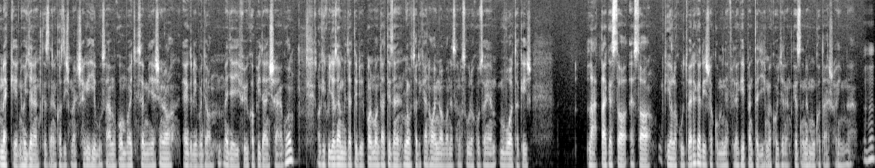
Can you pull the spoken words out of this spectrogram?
megkérni, hogy jelentkezzenek az ismert segélyhívószámokon, vagy személyesen a EGRI vagy a megyei főkapitányságon, akik ugye az említett időpontban, tehát 18-án hajnalban ezen a szórakozóhelyen voltak és látták ezt a, ezt a kialakult verekedést, akkor mindenféleképpen tegyék meg, hogy jelentkezzenek munkatársaimnál. Uh-huh.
